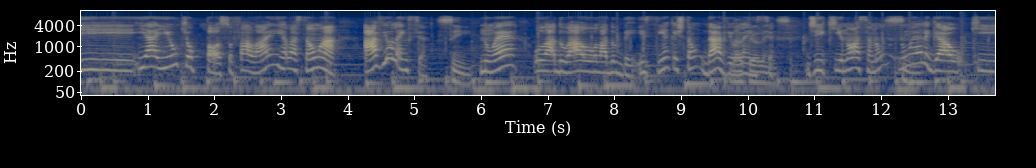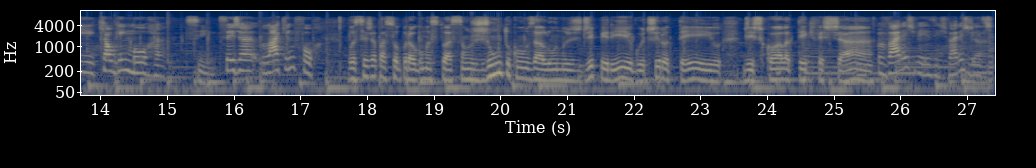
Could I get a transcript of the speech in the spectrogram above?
E, e aí o que eu posso falar é em relação a a violência. Sim. Não é o lado A ou o lado B, e sim a questão da violência. Da violência. De que, nossa, não, Sim. não é legal que, que alguém morra, Sim. seja lá quem for. Você já passou por alguma situação junto com os alunos de perigo, tiroteio, de escola ter que fechar? Várias vezes, várias Já. vezes.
